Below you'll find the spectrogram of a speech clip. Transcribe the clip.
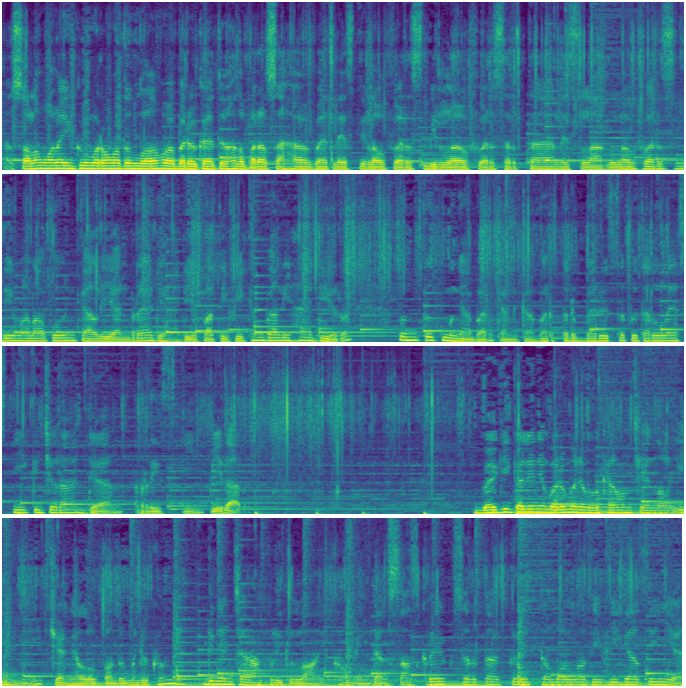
Assalamualaikum warahmatullahi wabarakatuh. Halo para sahabat Lesti Lovers, Belovers, serta Leslar Lovers di mana pun kalian berada Diva TV kembali hadir untuk mengabarkan kabar terbaru seputar Lesti Kejora dan Rizky Pilar bagi kalian yang baru menemukan channel ini, jangan lupa untuk mendukungnya dengan cara klik like, komen, dan subscribe, serta klik tombol notifikasinya.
